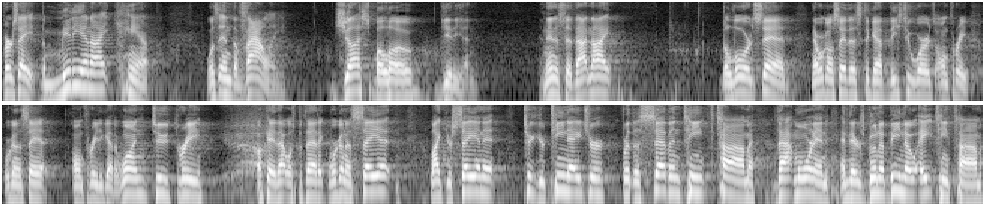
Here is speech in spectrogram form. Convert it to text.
verse 8, the Midianite camp was in the valley just below Gideon. And then it said that night, the Lord said, now we're going to say this together, these two words on three. We're going to say it on three together. One, two, three. Okay, that was pathetic. We're going to say it like you're saying it to your teenager for the 17th time that morning, and there's gonna be no 18th time,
